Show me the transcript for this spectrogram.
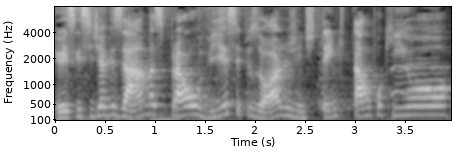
Eu esqueci de avisar, mas para ouvir esse episódio, gente tem que estar tá um pouquinho.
